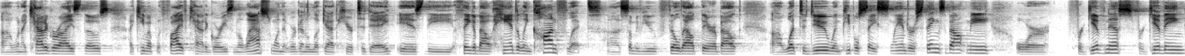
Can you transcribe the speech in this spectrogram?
uh, when I categorized those, I came up with five categories. And the last one that we're going to look at here today is the thing about handling conflict. Uh, some of you filled out there about uh, what to do when people say slanderous things about me or forgiveness, forgiving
